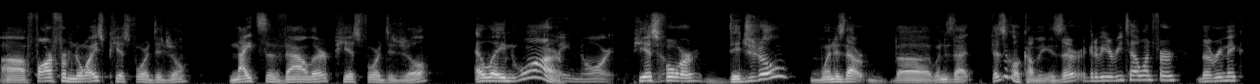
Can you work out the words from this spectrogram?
Uh, Far from Noise, PS4 digital. Knights of Valor, PS4 digital. L.A. Noire, They know. PS4 digital. When is that? Uh, when is that physical coming? Is there going to be a retail one for the remake?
